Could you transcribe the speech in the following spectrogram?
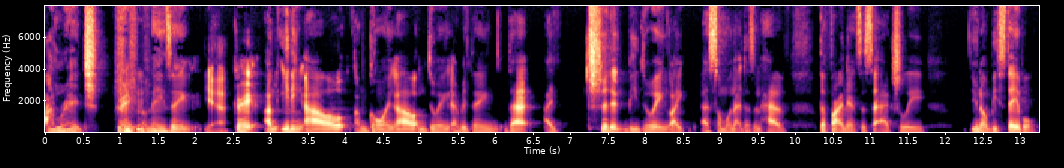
I'm rich. Great. Amazing. Yeah. great. I'm eating out. I'm going out. I'm doing everything that i shouldn't be doing like as someone that doesn't have the finances to actually you know be stable.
